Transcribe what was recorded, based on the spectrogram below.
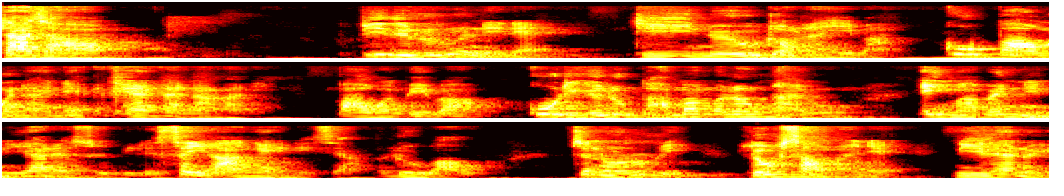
ဒါကြောင့်ပြည်သူလူထုအနေနဲ့ဒီຫນွေဦးတော်လှန်ရေးမှာကိုပါဝင်နိုင်တဲ့အခန်းကဏ္ဍကနေပါဝင်ပေးပါကိုဒီကလို့ဘာမှမလုပ်နိုင်ဘူးအိမ်မှာပဲနေနေရတယ်ဆိုပြီးလေစိတ်အားငယ်နေစရာမလိုပါဘူး ကျွန်တော်တို့တွေလှုပ်ဆောင်နိုင်တဲ့နည်းလမ်းတွေ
